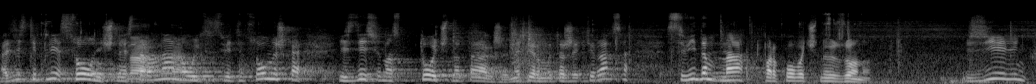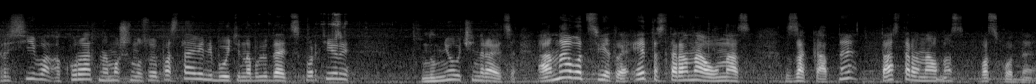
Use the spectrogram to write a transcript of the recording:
А здесь теплее, солнечная да, сторона, да. на улице светит солнышко. И здесь у нас точно так же, на первом этаже терраса, с видом на парковочную зону. Зелень, красиво, аккуратно, машину свою поставили, будете наблюдать с квартиры. Но мне очень нравится. А она вот светлая, эта сторона у нас закатная, та сторона у нас восходная.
